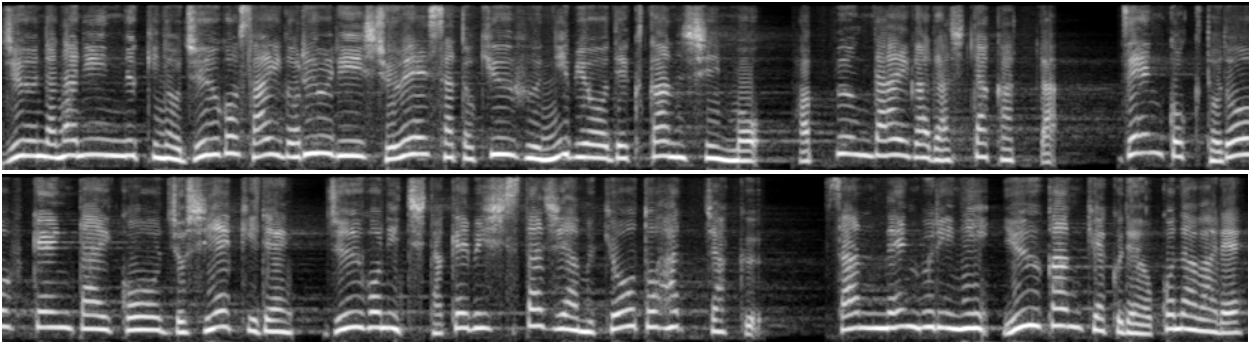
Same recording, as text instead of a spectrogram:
17人抜きの15歳ドルーリー・シュエーサと9分2秒で区間新も8分台が出したかった。全国都道府県対抗女子駅伝15日竹菱スタジアム京都発着。3年ぶりに有観客で行われ、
